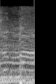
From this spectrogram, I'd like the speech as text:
to my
